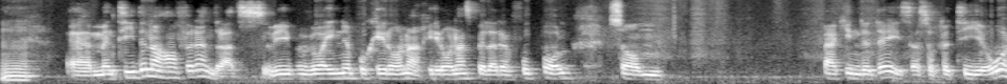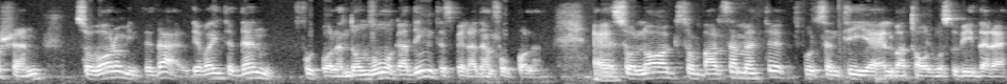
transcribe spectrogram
Mm. Uh, men tiderna har förändrats. Vi, vi var inne på Girona. Girona spelade en fotboll som back in the days, alltså för tio år sedan, så var de inte där. Det var inte den fotbollen. De vågade inte spela den fotbollen. Mm. Så lag som Barca mötte 2010, 11, 12 och så vidare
